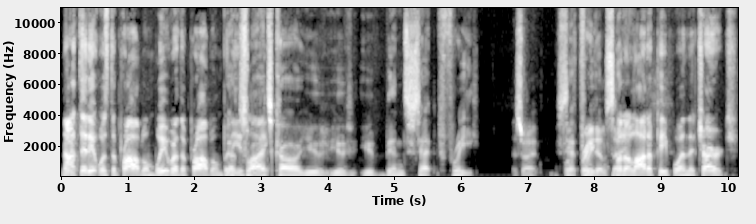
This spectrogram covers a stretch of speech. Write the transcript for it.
not that it was the problem, we were the problem, but That's he's why like, it's called you. You you've been set free. That's right. For Set free. freedom's. But a lot of people in the church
